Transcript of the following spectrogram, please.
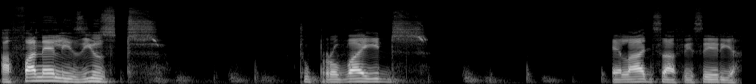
a funnel is used to provide a large surface area.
